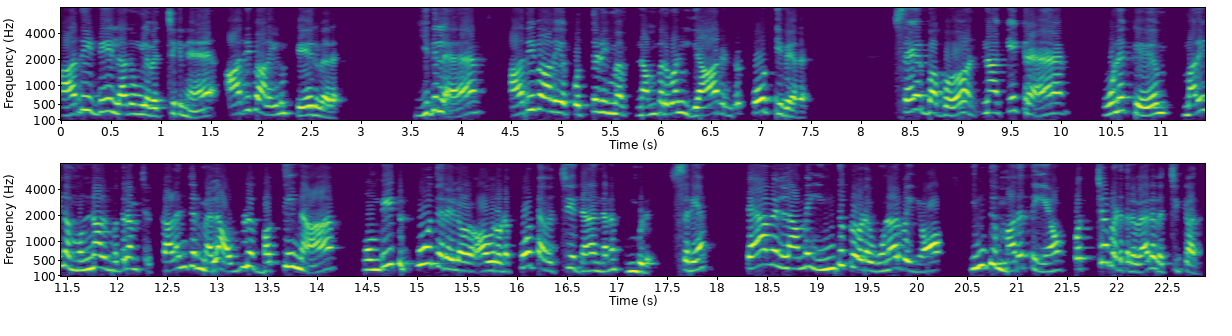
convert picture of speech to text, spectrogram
அறிவே இல்லாதவங்களை வச்சுக்கின்னு அறிவாலயனும் பேர் வேற. இதுல அறிவாலய கொத்தடிமை நம்பர் ஒன் யார் என்ற போட்டி வேற. சேகர் பாபு நான் கேக்குறேன் உனக்கு மறைந்த முன்னாள் முதலமைச்சர் கலைஞர் மேல அவ்வளவு பக்தினா உன் வீட்டு பூதரையில அவரோட போட்டோ வச்சு தினம் தினம் கும்பிடு. சரியா? தேவையில்லாம இந்துக்களோட உணர்வையும் இந்து மதத்தையும் கொச்சப்படுத்துற வேலை வச்சுக்காத.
